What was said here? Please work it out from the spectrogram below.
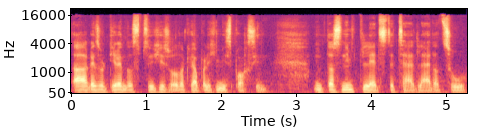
äh, resultieren, aus psychisch oder körperlichen Missbrauch sind. Und das nimmt die letzte Zeit leider zu.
